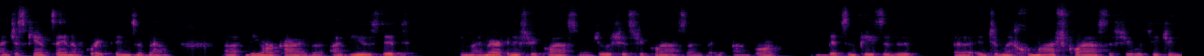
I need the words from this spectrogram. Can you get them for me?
I just can't say enough great things about uh, the archive. I've used it in my American history class, in my Jewish history class. I've, I've brought bits and pieces of it uh, into my Chumash class this year. We're teaching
